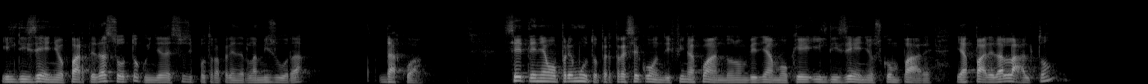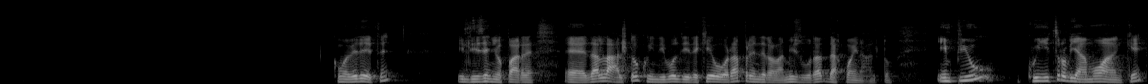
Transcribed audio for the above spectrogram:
il disegno parte da sotto, quindi adesso si potrà prendere la misura da qua. Se teniamo premuto per 3 secondi fino a quando non vediamo che il disegno scompare e appare dall'alto, come vedete il disegno appare eh, dall'alto, quindi vuol dire che ora prenderà la misura da qua in alto. In più qui troviamo anche,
